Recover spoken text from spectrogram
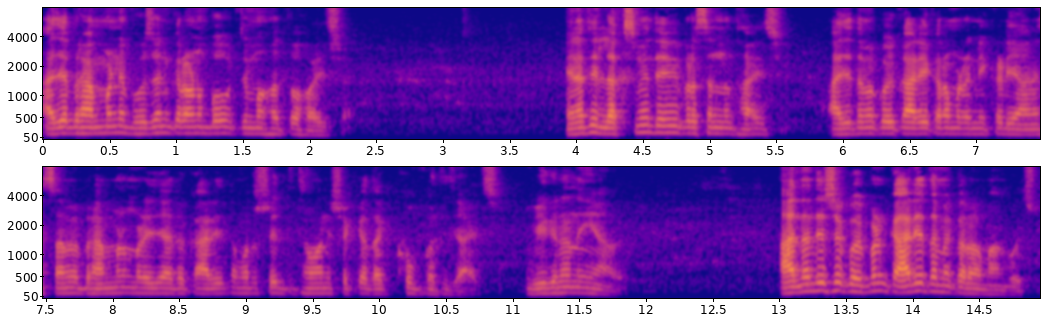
આજે બ્રાહ્મણને ભોજન કરવાનું બહુ જ મહત્વ હોય છે. એનાથી લક્ષ્મી દેવી પ્રસન્ન થાય છે. આજે તમે કોઈ કાર્યક્રમ માટે નીકળ્યા અને સામે બ્રાહ્મણ મળી જાય તો કાર્ય તમારું સિદ્ધ થવાની શક્યતા ખૂબ વધી જાય છે. વિઘ્ન નહીં આવે. આજના દિવસે કોઈ પણ કાર્ય તમે કરવા માંગો છો.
